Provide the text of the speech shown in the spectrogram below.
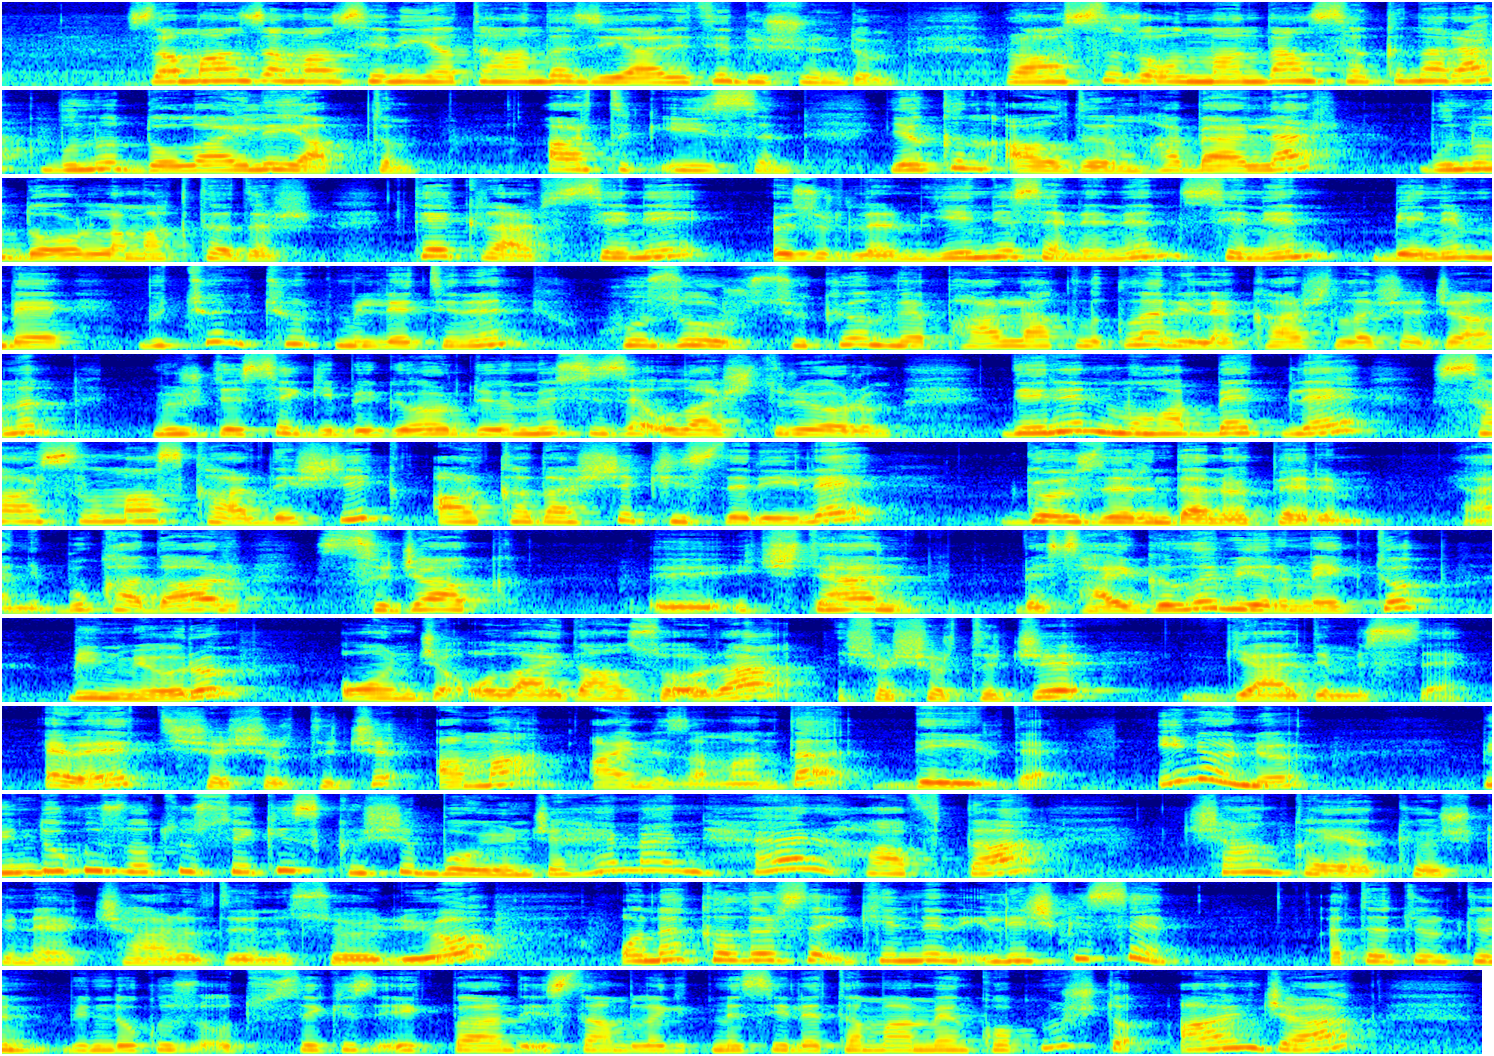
Zaman zaman seni yatağında ziyareti düşündüm. Rahatsız olmandan sakınarak bunu dolaylı yaptım. Artık iyisin. Yakın aldığım haberler bunu doğrulamaktadır. Tekrar seni, özür dilerim, yeni senenin senin, benim ve bütün Türk milletinin huzur, sükun ve parlaklıklar ile karşılaşacağının müjdesi gibi gördüğümü size ulaştırıyorum. Derin muhabbetle sarsılmaz kardeşlik, arkadaşlık hisleriyle gözlerinden öperim. Yani bu kadar sıcak, e, içten ve saygılı bir mektup bilmiyorum. Onca olaydan sonra şaşırtıcı geldi mi size? Evet şaşırtıcı ama aynı zamanda değildi. İnönü 1938 kışı boyunca hemen her hafta Çankaya Köşkü'ne çağrıldığını söylüyor. Ona kalırsa ikilinin ilişkisi Atatürk'ün 1938 ilkbaharında İstanbul'a gitmesiyle tamamen kopmuştu. Ancak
